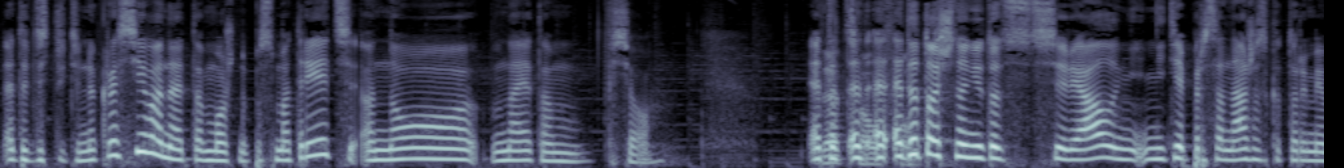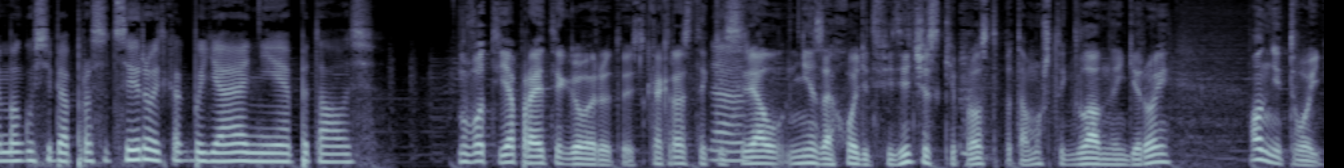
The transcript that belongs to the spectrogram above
Это действительно красиво, на это можно посмотреть, но на этом все. Это, это, это точно не тот сериал, не, не те персонажи, с которыми я могу себя проассоциировать, как бы я не пыталась. Ну вот я про это и говорю. То есть как раз-таки да. сериал не заходит физически, просто потому что главный герой, он не твой.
